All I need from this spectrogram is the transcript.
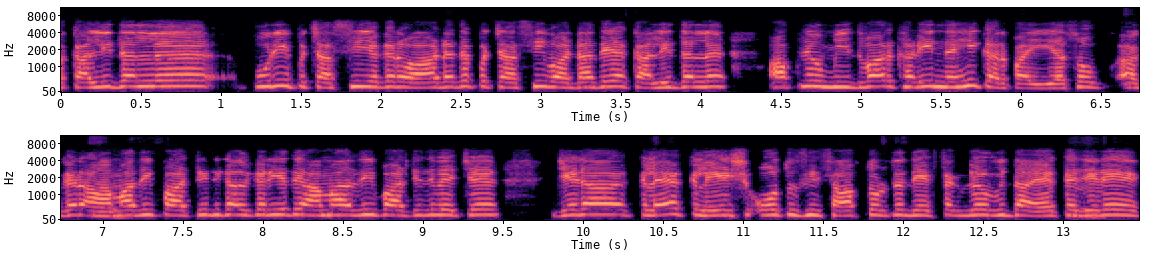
ਅਕਾਲੀ ਦਲ ਪੂਰੀ 85 ਅਗਰ ਵਾਰਡ ਹੈ ਤੇ 85 ਵਾਰਡਾਂ ਤੇ ਅਕਾਲੀ ਦਲ ਆਪਣੇ ਉਮੀਦਵਾਰ ਖੜੀ ਨਹੀਂ ਕਰ ਪਾਈ ਹੈ ਸੋ ਅਗਰ ਆਮ ਆਦਮੀ ਪਾਰਟੀ ਦੀ ਗੱਲ ਕਰੀਏ ਤੇ ਆਮ ਆਦਮੀ ਪਾਰਟੀ ਦੇ ਵਿੱਚ ਜਿਹੜਾ ਕਲਹਿ ਕਲੇਸ਼ ਉਹ ਤੁਸੀਂ ਸਾਫ਼ ਤੌਰ ਤੇ ਦੇਖ ਸਕਦੇ ਹੋ ਵਿਧਾਇਕ। ਜਿਹੜੇ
